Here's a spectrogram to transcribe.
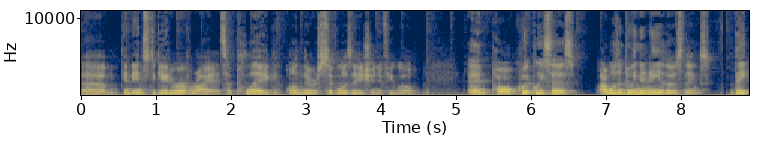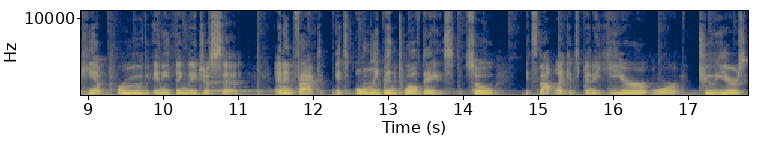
um, an instigator of riots, a plague on their civilization, if you will. And Paul quickly says, I wasn't doing any of those things. They can't prove anything they just said. And in fact, it's only been 12 days. So it's not like it's been a year or two years.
